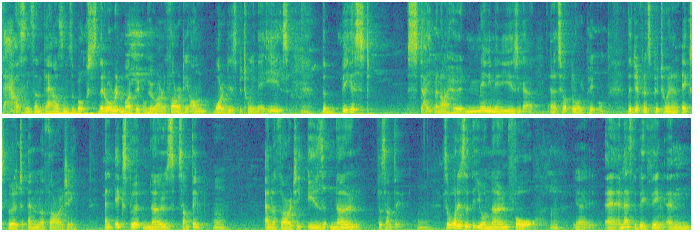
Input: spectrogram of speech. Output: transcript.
thousands and thousands of books. They're all written by people who are authority on what it is between their ears. The biggest statement I heard many, many years ago, and it's helped a lot of people. The difference between an expert and an authority. An expert knows something, hmm. an authority is known for something. Hmm. So, what is it that you're known for? Hmm. You know, and, and that's the big thing. And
